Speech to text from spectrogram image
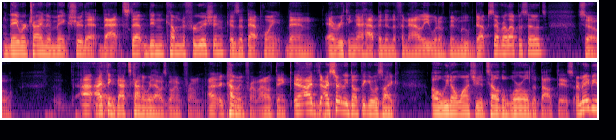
they were trying to make sure that that step didn't come to fruition because at that point then everything that happened in the finale would have been moved up several episodes. So i, I think that's kind of where that was going from uh, coming from. I don't think I, I certainly don't think it was like oh we don't want you to tell the world about this or maybe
